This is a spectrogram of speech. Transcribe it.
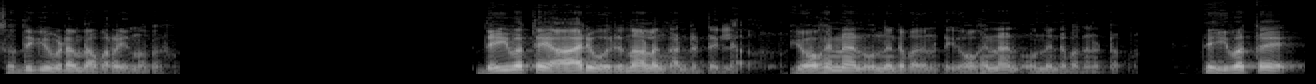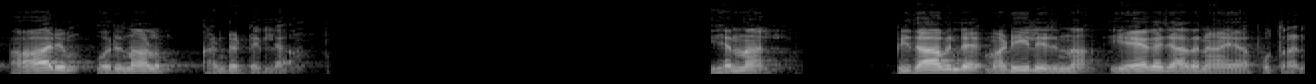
ശ്രദ്ധിക്കും ഇവിടെ എന്താ പറയുന്നത്. ദൈവത്തെ ആരും ഒരു നാളും കണ്ടിട്ടില്ല. യോഹന്നാൻ ഒന്നിന്റെ പതിനെട്ട് യോഹന്നാൻ ഒന്നിന്റെ പതിനെട്ട്. ദൈവത്തെ ആരും ഒരു നാളും കണ്ടിട്ടില്ല. എന്നാൽ പിതാവിന്റെ മടിയിലിരുന്ന ഏകജാതനായ പുത്രൻ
